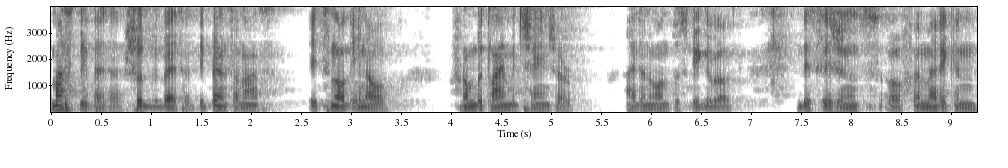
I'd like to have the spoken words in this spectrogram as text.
Must be better, should be better, depends on us. It's not, you know, from the climate change or I don't want to speak about decisions of American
